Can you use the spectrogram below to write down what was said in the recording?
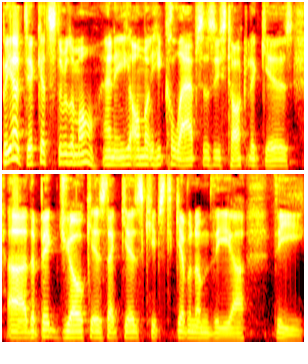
But yeah, Dick gets through them all, and he almost he collapses. He's talking to Giz. Uh, the big joke is that Giz keeps giving him the uh, the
